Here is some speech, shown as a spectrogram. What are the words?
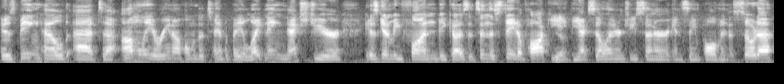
is being held at uh, Amalie Arena, home of the Tampa Bay Lightning. Next year is going to be fun because it's in the state of hockey, the Xcel Energy Center in St. Paul, Minnesota.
